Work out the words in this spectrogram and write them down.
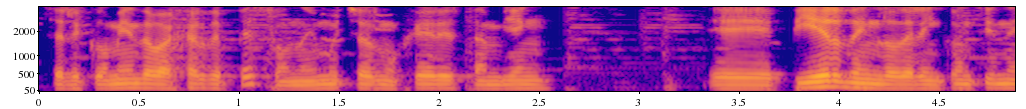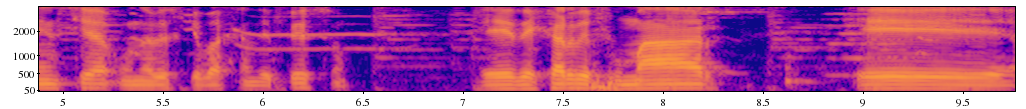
se recomienda bajar de peso, ¿no? Y muchas mujeres también eh, pierden lo de la incontinencia una vez que bajan de peso. Eh, dejar de fumar, eh,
